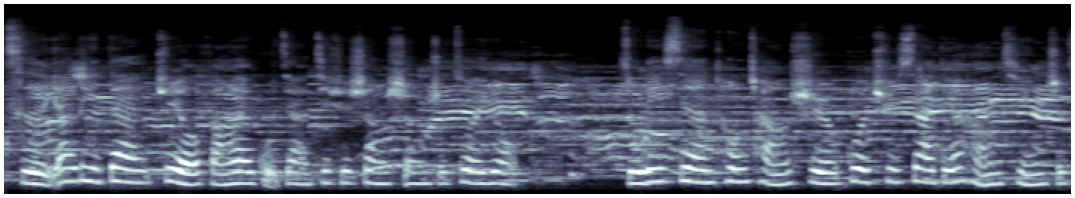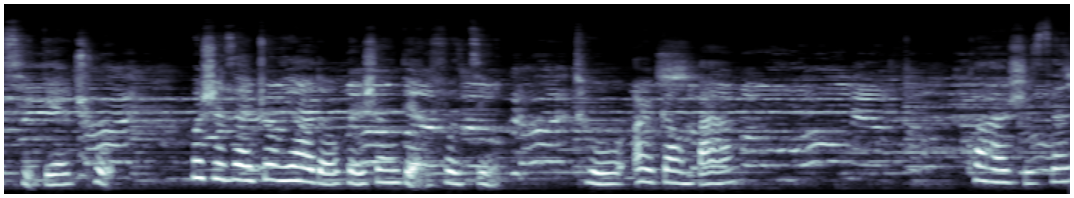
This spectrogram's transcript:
此压力带具有妨碍股价继续上升之作用。阻力线通常是过去下跌行情之起跌处，或是在重要的回升点附近。图二杠八（括号十三）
